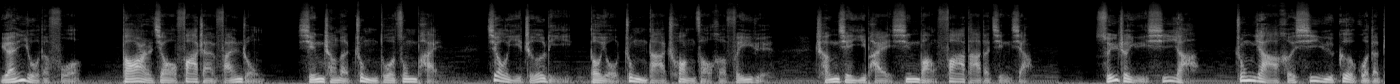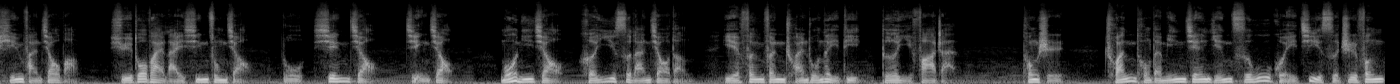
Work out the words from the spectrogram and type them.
原有的佛道二教发展繁荣，形成了众多宗派，教义哲理都有重大创造和飞跃，呈现一派兴旺发达的景象。随着与西亚、中亚和西域各国的频繁交往，许多外来新宗教，如仙教。景教、摩尼教和伊斯兰教等也纷纷传入内地，得以发展。同时，传统的民间淫词巫鬼祭祀之风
